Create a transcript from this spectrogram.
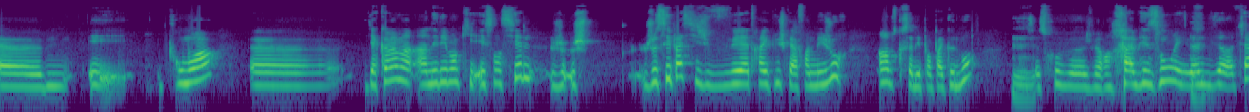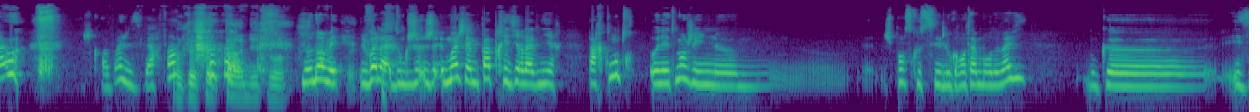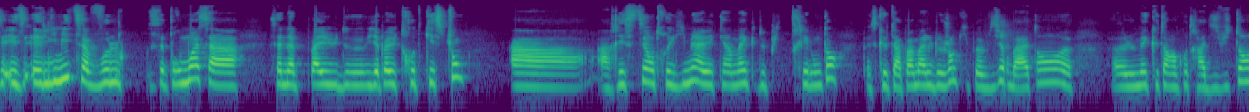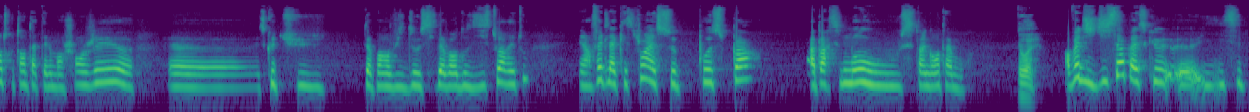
Mm. et pour moi, il y a quand même un, élément qui est essentiel. Je ne sais pas si je vais être avec lui jusqu'à la fin de mes jours. Un, parce que ça dépend pas que de moi. Mm. Ça se trouve, je vais rentrer à la maison et il va me dire ciao. Je crois pas, j'espère pas. On ne le souhaite pas du tout. Hein. non, non, mais voilà. Donc, je, moi, j'aime pas prédire l'avenir. Par contre, honnêtement, j'ai une je pense que c'est le grand amour de ma vie. Donc, euh, et, limite, ça vaut pour moi, ça, ça n'a pas eu de, il n'y a pas eu trop de questions à, à, rester entre guillemets avec un mec depuis très longtemps, parce que tu as pas mal de gens qui peuvent dire, bah attends, euh, euh, le mec que tu as rencontré à 18 ans, entre temps, tu as tellement changé, est-ce que tu n'as pas envie aussi d'avoir d'autres histoires et tout? Et en fait, la question, elle se pose pas à partir du moment où c'est un grand amour. Ouais. En fait, je dis ça parce que il s'est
